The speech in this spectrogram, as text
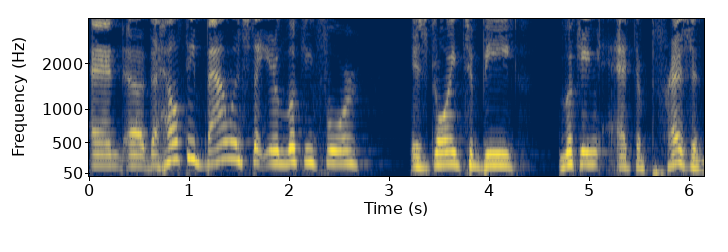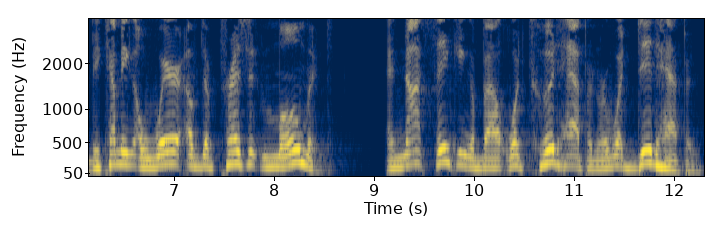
and uh, the healthy balance that you're looking for is going to be looking at the present, becoming aware of the present moment and not thinking about what could happen or what did happen.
